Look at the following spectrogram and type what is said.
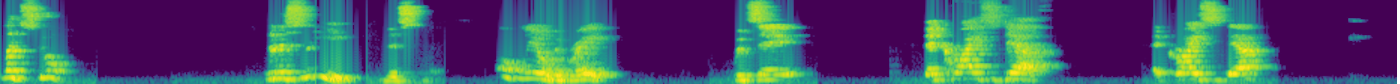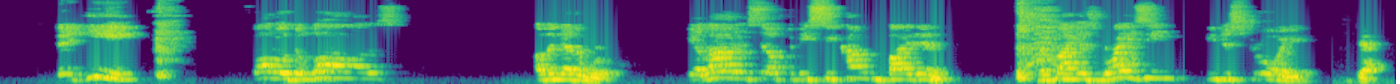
Let's go. Let us leave this place. Pope Leo the Great would say that Christ's death, at Christ's death, that he followed the laws of the netherworld. He allowed himself to be succumbed by them. But by his rising, he destroyed death.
